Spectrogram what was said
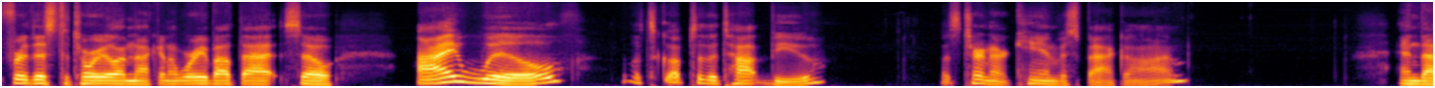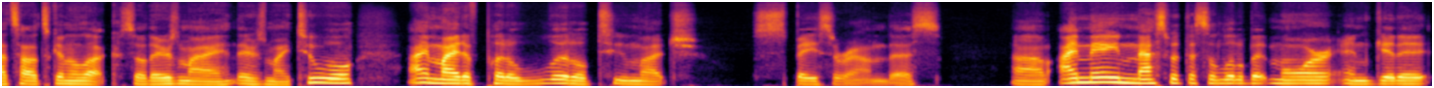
For this tutorial, I'm not going to worry about that. So I will, let's go up to the top view Let's turn our canvas back on. And that's how it's going to look. So there's my there's my tool. I might have put a little too much space around this. Um, I may mess with this a little bit more and get it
